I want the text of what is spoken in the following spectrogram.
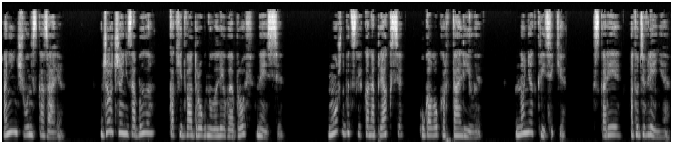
они ничего не сказали. Джорджия не забыла, как едва дрогнула левая бровь Несси. Может быть, слегка напрягся уголок рта Лилы, но не от критики, скорее от удивления.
